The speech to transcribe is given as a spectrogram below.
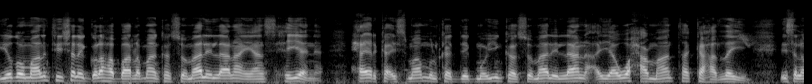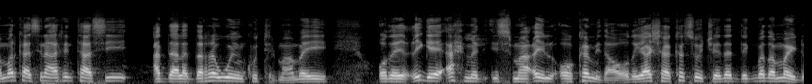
iyadoo maalintii shalay golaha baarlamaanka somalilan ay ansixiyeen xeerka ismaamulka degmooyinka somalilan ayaa waxaa maanta ka hadlay islamarkaasina arrintaasi cadaalad darro weyn ku tilmaamay. Oday cige axmed ismaaciil oo ka mid ah odayaasha ka soo jeeda degmada maydh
